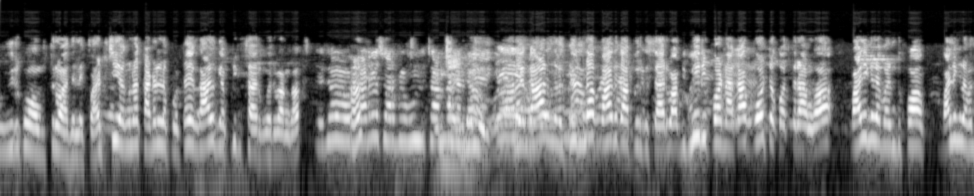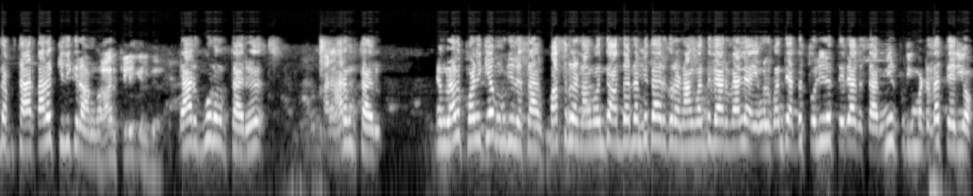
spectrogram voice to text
உயிருக்கும் உத்தரவாதம் இல்லை. இப்போ அடிச்சு எங்கன்னா கடலில் போட்டால் எங்கள் ஆளுங்க எப்படி சார் வருவாங்க? ஏதோ ஒரு கடலை சுரப்பில் விழுந்துட்டாங்க எங்க ஆளுங்களுக்கு என்ன பாதுகாப்பு இருக்கு சார். அப்படி மீறி போனாக்கா போட்டை கொத்துறாங்க. வழிங்களை வந்து போ வழிங்களை வந்து அப்படி தர தர கிழிக்கிறாங்க. யாரு? கூடங்குத்தாரு. அரங்குத்தாரு. எங்களால பழிக்கவே முடியல சார். பசங்களை நாங்க வந்து அந்த நம்பி தான் இருக்கிறோம். நாங்க வந்து வேற வேலை. எங்களுக்கு வந்து எந்த தொழிலும் தெரியாது சார். மீன் பிடிக்க மட்டும் தான் தெரியும்.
